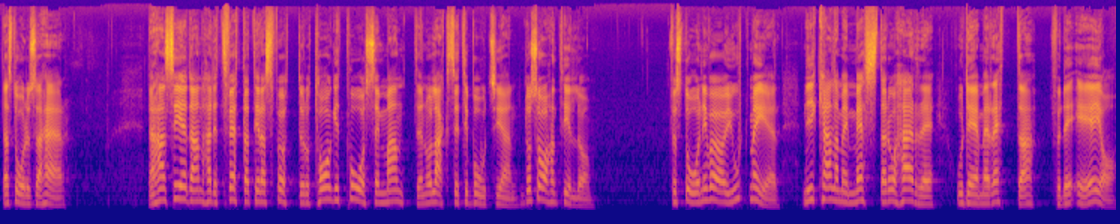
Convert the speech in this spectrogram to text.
Där står det så här. När han sedan hade tvättat deras fötter och tagit på sig manteln och lagt sig till bords igen, då sa han till dem. Förstår ni vad jag har gjort med er? Ni kallar mig mästare och herre och det är med rätta, för det är jag.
